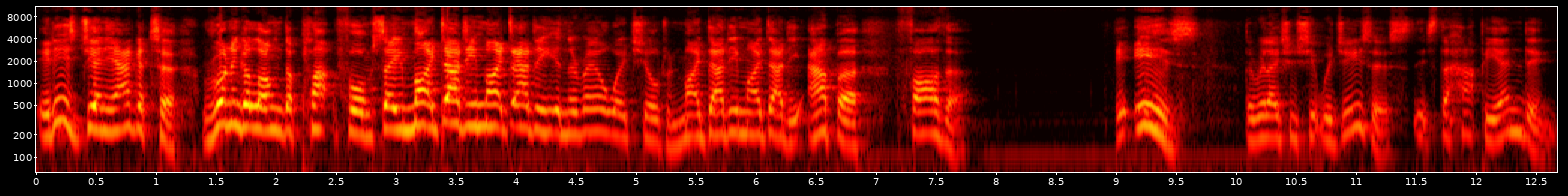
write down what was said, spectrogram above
It is Jenny Agutter running along the platform saying, My daddy, my daddy, in the railway children. My daddy, my daddy, Abba, Father. It is the relationship with Jesus. It's the happy ending.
